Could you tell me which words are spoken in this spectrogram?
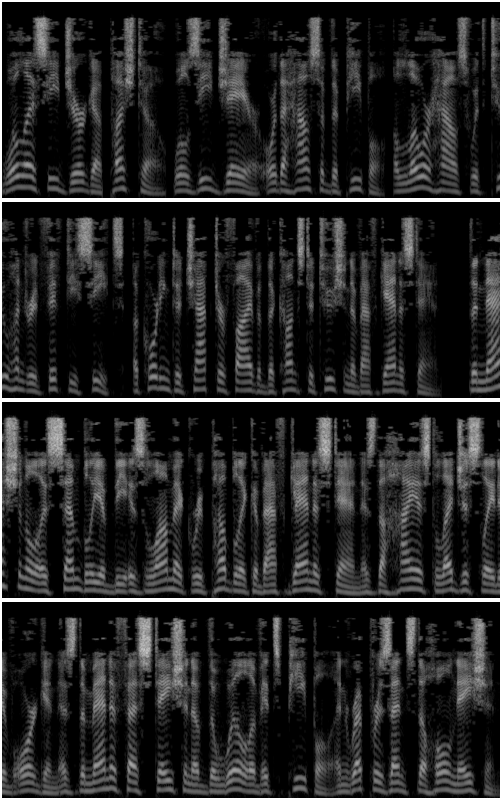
Wolesi Jirga Pashto, Wolzi Jair or the House of the People, a lower house with 250 seats, according to Chapter 5 of the Constitution of Afghanistan. The National Assembly of the Islamic Republic of Afghanistan as the highest legislative organ is the manifestation of the will of its people and represents the whole nation.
